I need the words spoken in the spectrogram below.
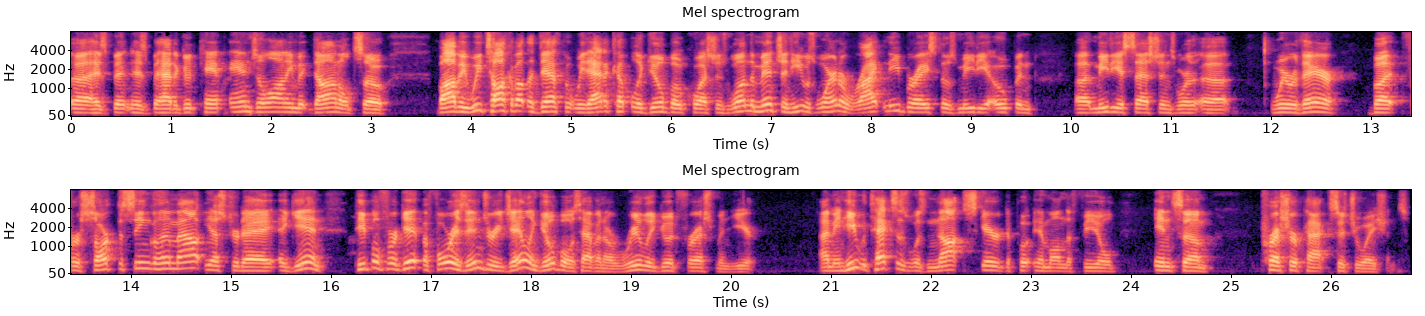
uh, has been has had a good camp, and Jelani McDonald. So, Bobby, we talk about the death, but we'd had a couple of Guilbeau questions. One to mention, he was wearing a right knee brace. Those media open uh, media sessions where uh, we were there. But for Sark to single him out yesterday, again, people forget before his injury, Jaylon Guilbeau was having a really good freshman year. I mean, he Texas was not scared to put him on the field in some pressure pack situations.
